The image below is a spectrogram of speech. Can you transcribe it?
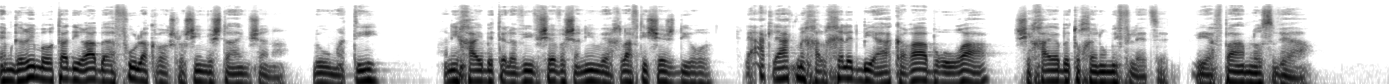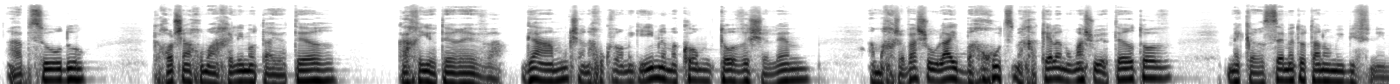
הם גרים באותה דירה בעפולה כבר 32 שנה. לעומתי, אני חי בתל אביב 7 שנים והחלפתי 6 דירות. לאט לאט מחלחלת בי ההכרה הברורה שחיה בתוכנו מפלצת, והיא אף פעם לא שבעה. האבסורד הוא, ככל שאנחנו מאכילים אותה יותר, כך היא יותר רעבה. גם כשאנחנו כבר מגיעים למקום טוב ושלם, המחשבה שאולי בחוץ מחכה לנו משהו יותר טוב, מכרסמת אותנו מבפנים.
